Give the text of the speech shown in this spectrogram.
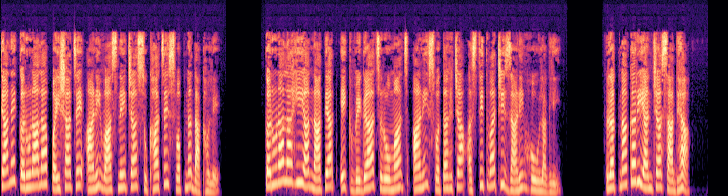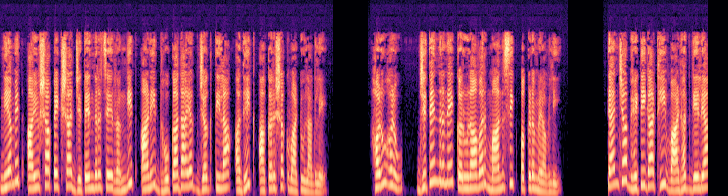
त्याने करुणाला पैशाचे आणि वासनेच्या सुखाचे स्वप्न दाखवले. करुणालाही या नात्यात एक वेगळाच रोमांच आणि स्वतःच्या अस्तित्वाची जाणीव होऊ लागली. रत्नाकर यांच्या साध्या नियमित आयुष्यापेक्षा जितेंद्रचे रंगीत आणि धोकादायक जग तिला अधिक आकर्षक वाटू लागले. हळूहळू जितेंद्रने करुणावर मानसिक पकड मिळवली. त्यांच्या भेटीगाठी वाढत गेल्या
